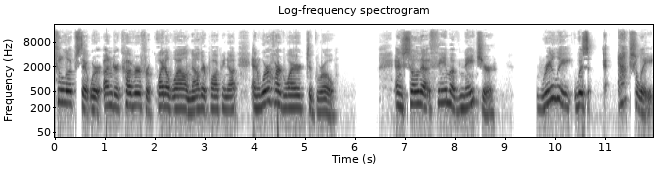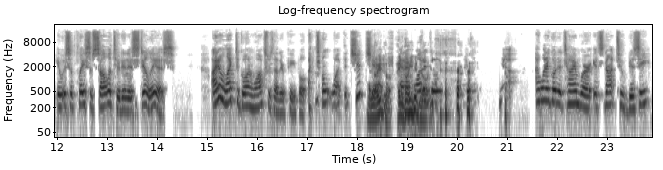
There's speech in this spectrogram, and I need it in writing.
tulips that were undercover for quite a while and now they're popping out. And we're hardwired to grow. And so that theme of nature really was actually, it was a place of solitude and it still is. I don't like to go on walks with other people. I don't want the chit chat. I know you don't. I know and I you want don't. To go, yeah. I want to go to a time where it's not too busy.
